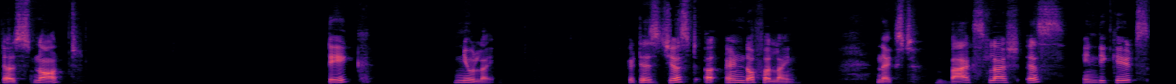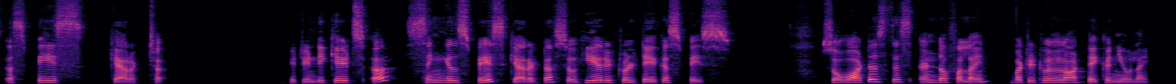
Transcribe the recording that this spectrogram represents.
does not take new line. It is just a end of a line. Next, backslash s indicates a space character. It indicates a single space character. So here it will take a space. So what is this end of a line? But it will not take a new line.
